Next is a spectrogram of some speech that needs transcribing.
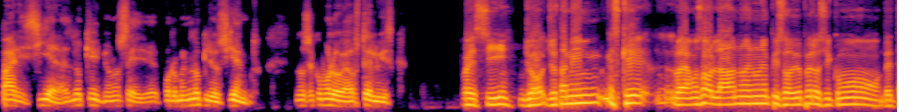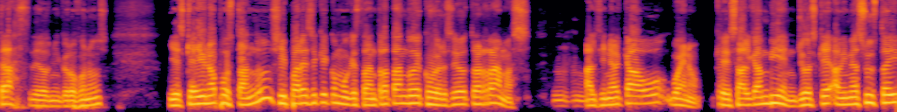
Pareciera, es lo que yo no sé, por lo menos lo que yo siento. No sé cómo lo vea usted, Luis. Pues sí, yo, yo también, es que lo habíamos hablado no en un episodio, pero sí como detrás de los micrófonos. Y es que hay uno apostando, sí parece que como que están tratando de cogerse de otras ramas. Al fin y al cabo, bueno, que salgan bien. Yo es que a mí me asusta y,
